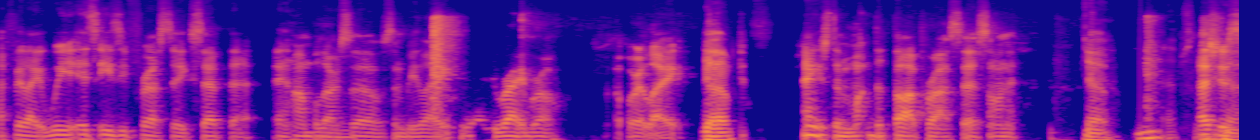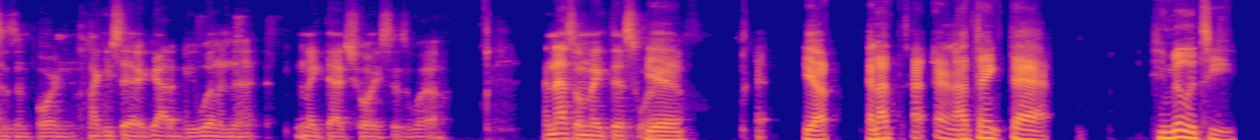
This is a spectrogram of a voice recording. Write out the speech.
I feel like we it's easy for us to accept that and humble Mhm. ourselves and be like, yeah, you're right, bro, or like Yeah. change the the thought process on it. Yeah. absolutely That's just Yeah. as important. Like you said, you got to be willing to make that choice as well, and that's what make this work. Yeah. Yeah. And I and I think that humility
